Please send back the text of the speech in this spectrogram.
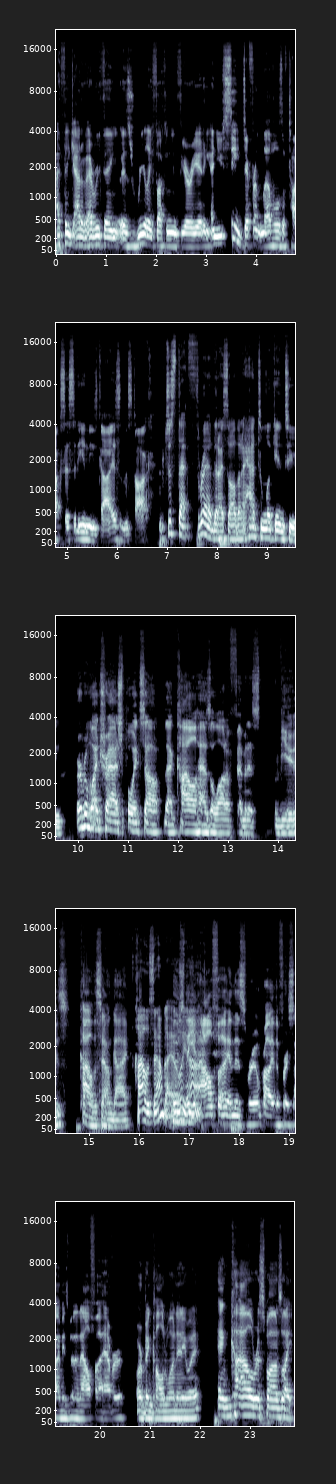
i think out of everything is really fucking infuriating and you see different levels of toxicity in these guys in this doc just that thread that i saw that i had to look into Urban White Trash points out that Kyle has a lot of feminist views. Kyle, the sound guy, kyle the sound guy oh, who's oh the alpha in this room, probably the first time he's been an alpha ever, or been called one anyway. And Kyle responds like,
